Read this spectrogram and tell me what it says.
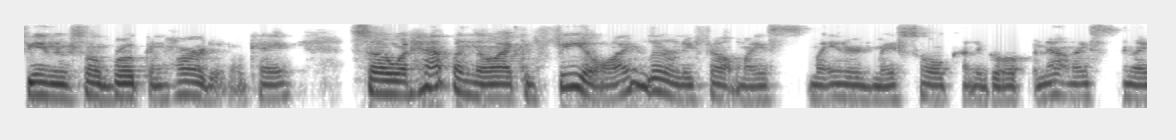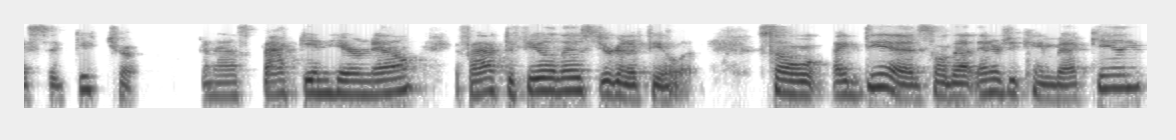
feeling so brokenhearted. Okay, so what happened though, I could feel. I literally felt my my energy, my soul kind of go up and down. And I and I said, "Get your and ass back in here now. If I have to feel this, you're going to feel it." So I did. So that energy came back in.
